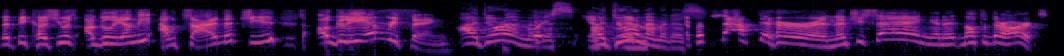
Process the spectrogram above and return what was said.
That because she was ugly on the outside, that she's ugly everything. I do remember this. I do and remember this. Everyone laughed at her, and then she sang, and it melted their hearts.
